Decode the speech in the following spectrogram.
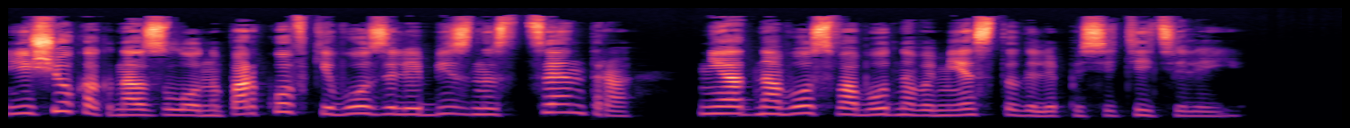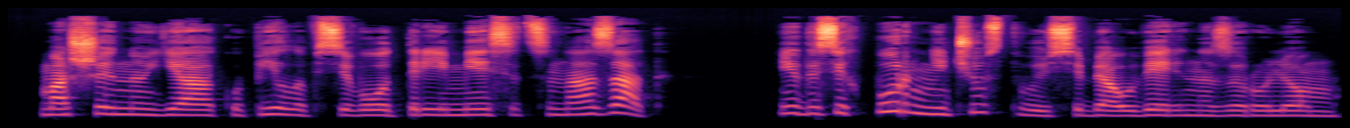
Еще, как назло, на парковке возле бизнес-центра ни одного свободного места для посетителей. Машину я купила всего три месяца назад и до сих пор не чувствую себя уверенно за рулем.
